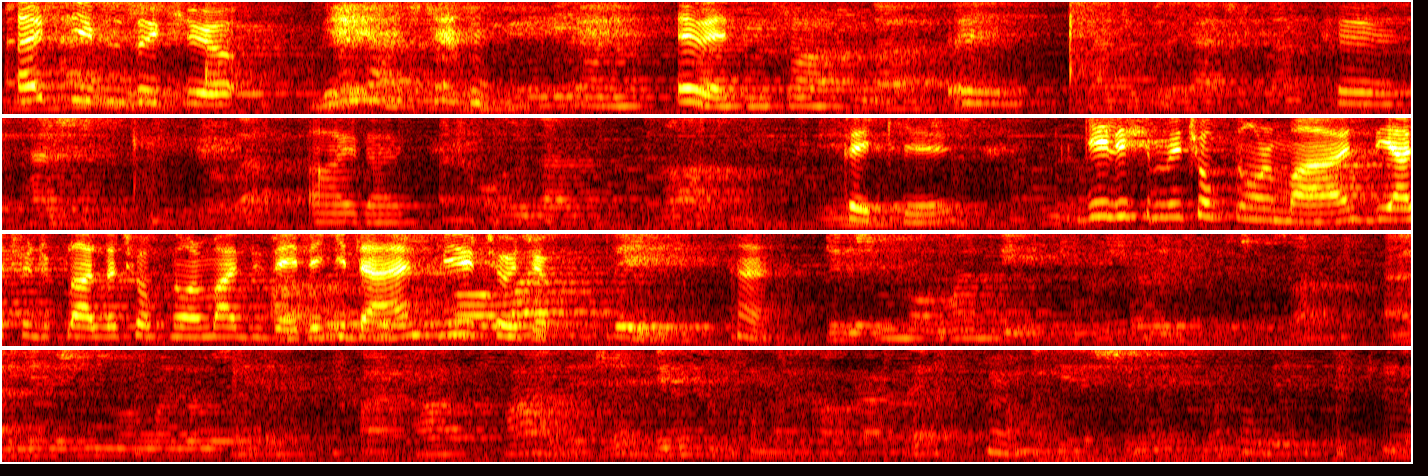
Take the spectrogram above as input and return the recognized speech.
Hani Her şeyimiz şey- döküyor. Benim de her şeyi döküyor. Yani Evet. Gülşah'ın da, Selçuk'ta da gerçekten Evet. e, her şeyi biliyorlar. Aynen. Hani o yüzden rahatım. Benim Peki. Gelişimi çok normal, diğer çocuklarla çok normal düzeyde Aslında giden bir normal çocuk. Değil. He. Gelişim normal değil. Çünkü şöyle bir sürecimiz var. Eğer gelişim normal olsaydı Kartal sadece birinci sınıf konularını kavrardı. Ama gelişimi sınıfın bir tık üstünde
